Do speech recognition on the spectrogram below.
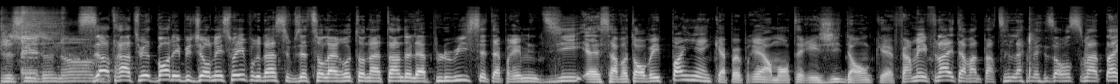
Je suis un homme. 6h38, bon début de journée. Soyez prudents si vous êtes sur la route. On attend de la pluie cet après-midi. Euh, ça va tomber pas rien qu'à peu près en Montérégie. Donc, euh, fermez les fenêtres avant de partir de la maison ce matin.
